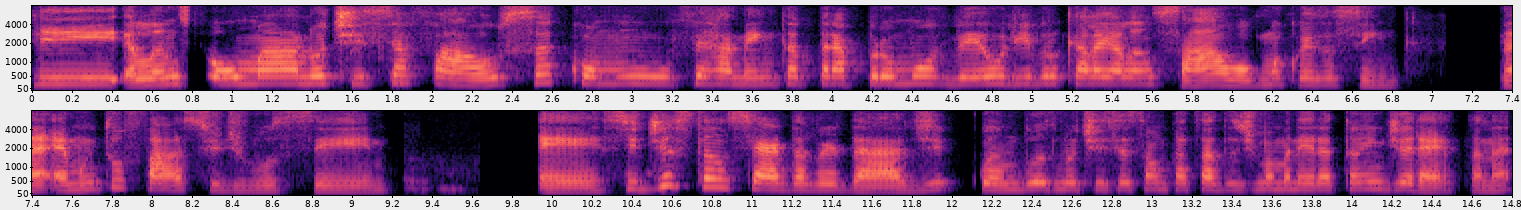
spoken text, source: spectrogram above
que lançou uma notícia falsa como ferramenta para promover o livro que ela ia lançar, ou alguma coisa assim. Né? É muito fácil de você é, se distanciar da verdade quando as notícias são passadas de uma maneira tão indireta, né?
